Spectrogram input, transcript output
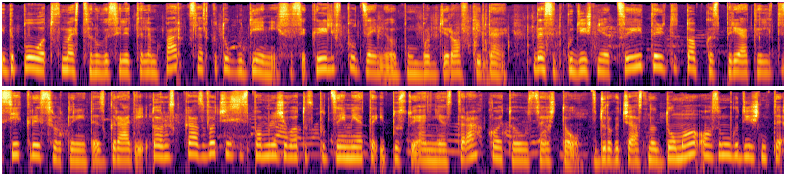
и да плуват в местен увеселителен парк, след като години са се крили в подземни от бомбардировките. 10 годишният Саид търита топка с приятелите си край срутените сгради. Той разказва, че си спомня живота в подземията и постоянния страх, който е усещал. В друга част на Дума, 8 годишните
